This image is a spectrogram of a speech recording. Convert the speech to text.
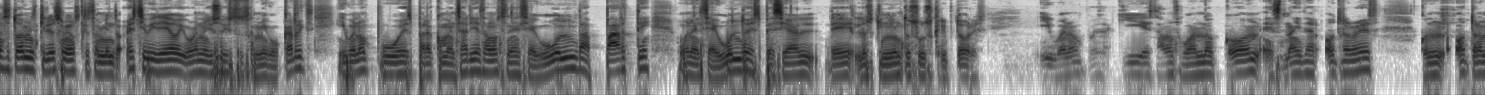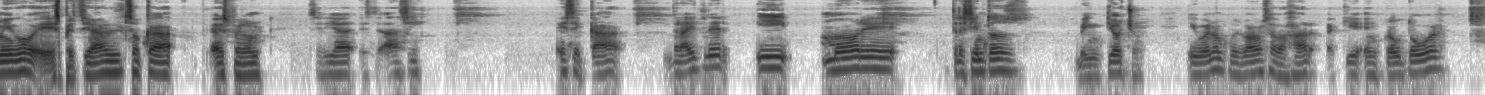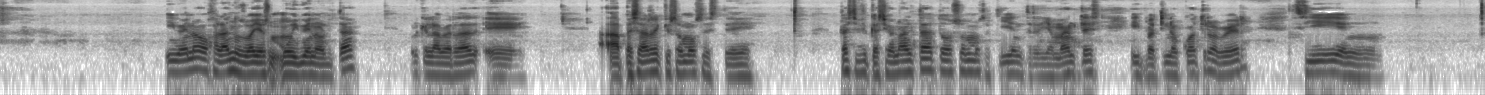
buenas a todos mis queridos amigos que están viendo este video y bueno, yo soy su amigo Carrix y bueno, pues para comenzar ya estamos en la segunda parte o en el segundo especial de los 500 suscriptores. Y bueno, pues aquí estamos jugando con Snyder otra vez, con otro amigo especial, Soca, es, perdón, sería este, ah sí, SK Dreitler y More 328. Y bueno, pues vamos a bajar aquí en Cloud Tower. Y bueno, ojalá nos vaya muy bien ahorita. Porque la verdad, eh, a pesar de que somos este clasificación alta, todos somos aquí entre diamantes y platino 4. A ver si en,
